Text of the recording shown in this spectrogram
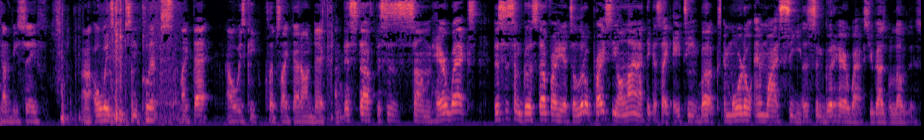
Gotta be safe. Always keep some clips like that. I always keep clips like that on deck. And this stuff, this is some hair wax. This is some good stuff right here. It's a little pricey online. I think it's like 18 bucks. Immortal NYC. This is some good hair wax. You guys would love this.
